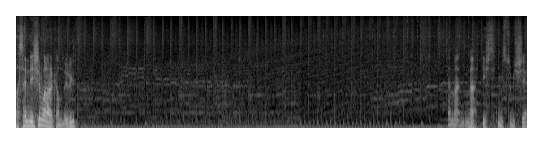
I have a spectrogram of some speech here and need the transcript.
La sen ne işin var arkamda? Yürü git. Hemen heh, geçtik Mitsubishi.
